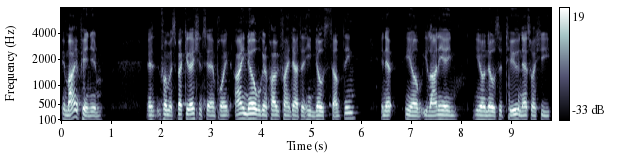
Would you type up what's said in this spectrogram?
in my opinion, from a speculation standpoint, I know we're to probably find out that he knows something, and that you know Ilani, you know, knows it too, and that's why she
